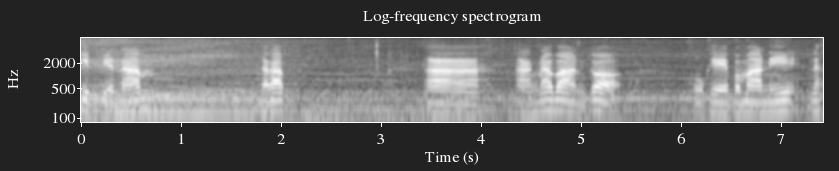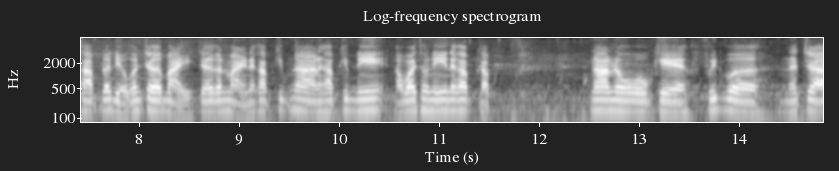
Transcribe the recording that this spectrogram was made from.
กิจเปลี่ยนน้ำนะครับอ่าอ่างหน้าบ้านก็โอเคประมาณนี้นะครับ แล้วเดี๋ยวกันเจอใหม่เจอกันใหม่นะครับคลิปหน้านะครับคลิปนี้เอาไว้เท่านี้นะครับกับนาโนโอเคฟิตเวอร์นะจ๊ะ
